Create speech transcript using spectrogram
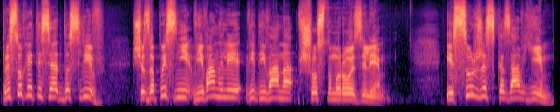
Прислухайтеся до слів, що записані в Євангелії від Івана в шостому розділі. Ісус же сказав їм:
